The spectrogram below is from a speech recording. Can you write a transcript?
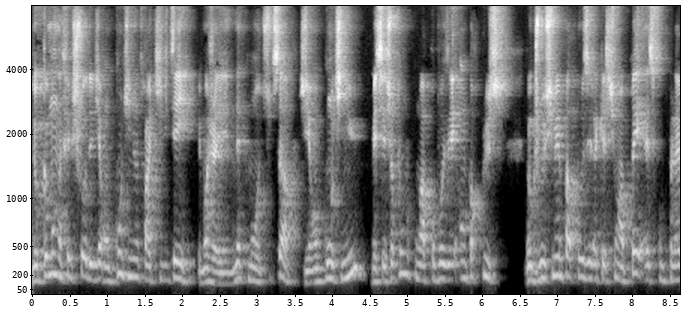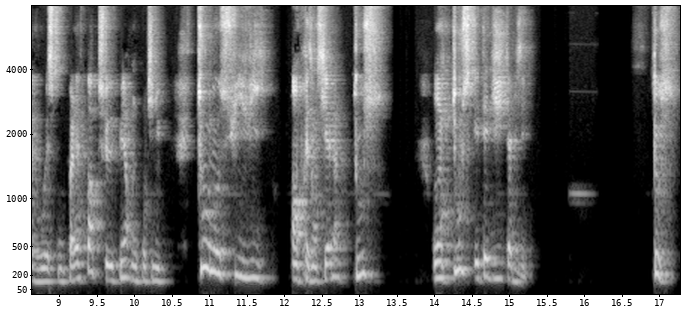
Donc, comme on a fait le choix de dire on continue notre activité, et moi j'allais nettement au-dessus de ça, j'ai on continue, mais c'est surtout qu'on va proposer encore plus. Donc, je me suis même pas posé la question après, est-ce qu'on prélève ou est-ce qu'on prélève pas, parce que de toute manière, on continue. Tous nos suivis en présentiel, tous, ont tous été digitalisés. Tous.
